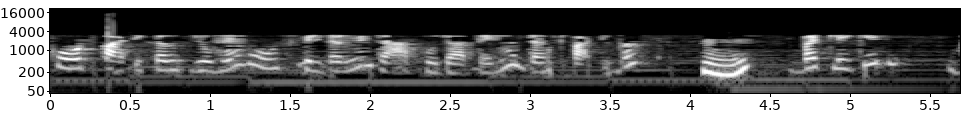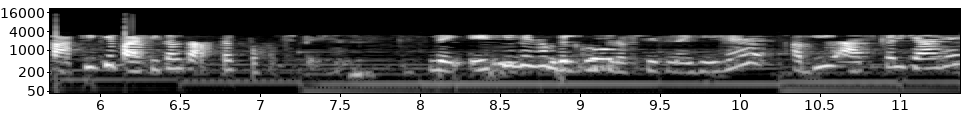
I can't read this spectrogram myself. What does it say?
कोर्स पार्टिकल्स जो है वो उस फ़िल्टर में ट्रैप हो जाते हैं डस्ट पार्टिकल्स बट लेकिन बाकी के पार्टिकल्स आप तक पहुँचते हैं। नहीं एसी में हम बिल्कुल सुरक्षित नहीं है। अभी आजकल क्या है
